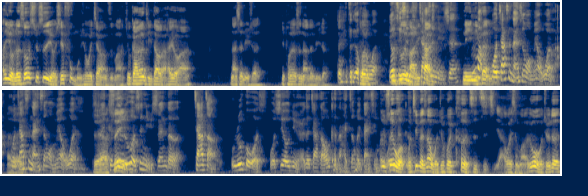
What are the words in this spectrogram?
啊，有的时候就是有些父母就会这样子嘛，就刚刚提到了，还有啊，男生女生？你朋友是男的女的？对，这个会问，尤其是你你家是女生，你你看没有我家是男生，我没有问啦。呃我家是男生，我没有问。对啊所以可是如果是女生的家长，如果我我是有女儿的家长，我可能还真会担心会对，所以我我基本上我就会克制自己啊。为什么？因为我觉得，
